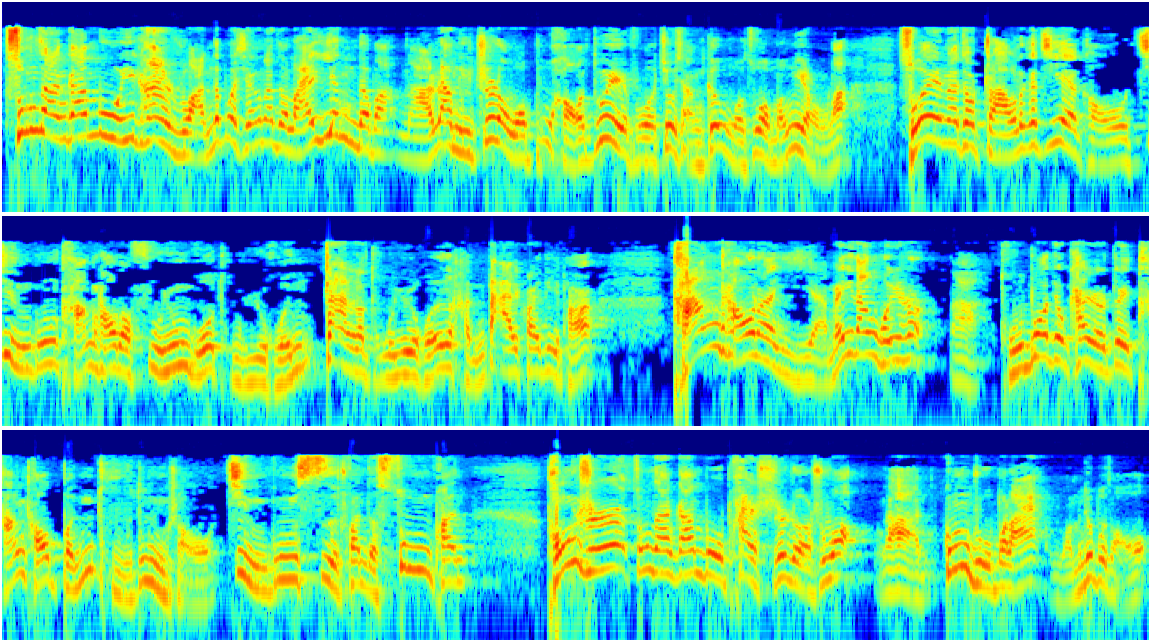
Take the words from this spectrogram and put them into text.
松赞干布一看软的不行，那就来硬的吧。啊，让你知道我不好对付，就想跟我做盟友了。所以呢，就找了个借口进攻唐朝的附庸国吐谷浑，占了吐谷浑很大一块地盘。唐朝呢也没当回事啊，吐蕃就开始对唐朝本土动手，进攻四川的松潘。同时，松赞干布派使者说：“啊，公主不来，我们就不走。”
